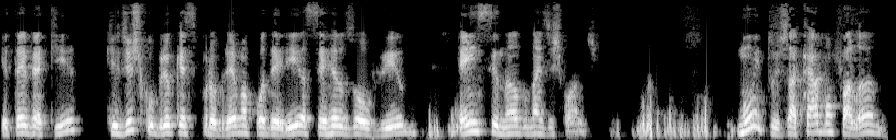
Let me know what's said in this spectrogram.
que teve aqui, que descobriu que esse problema poderia ser resolvido ensinando nas escolas. Muitos acabam falando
